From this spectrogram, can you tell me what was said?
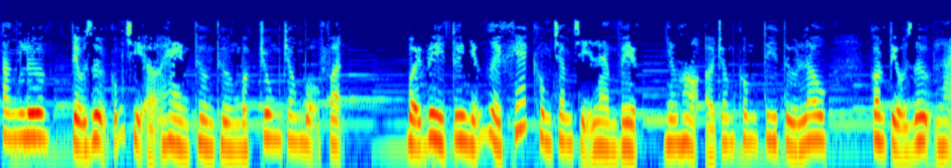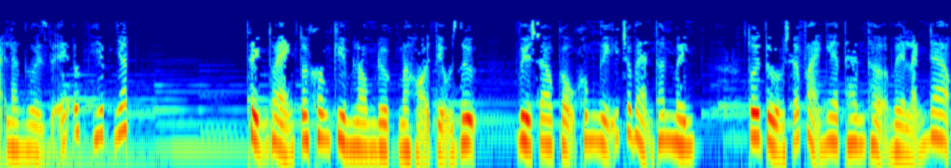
tăng lương, tiểu dự cũng chỉ ở hàng thường thường bậc trung trong bộ phận. Bởi vì tuy những người khác không chăm chỉ làm việc, nhưng họ ở trong công ty từ lâu, còn tiểu dự lại là người dễ ức hiếp nhất. Thỉnh thoảng tôi không kìm lòng được mà hỏi tiểu dự, vì sao cậu không nghĩ cho bản thân mình? Tôi tưởng sẽ phải nghe than thở về lãnh đạo,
